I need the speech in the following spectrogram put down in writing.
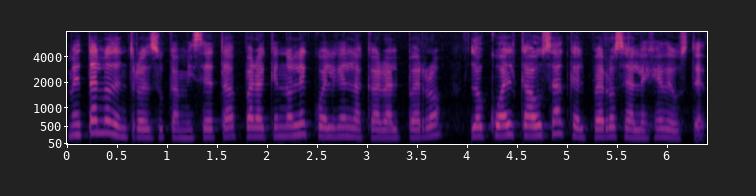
métalo dentro de su camiseta para que no le cuelguen la cara al perro, lo cual causa que el perro se aleje de usted.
